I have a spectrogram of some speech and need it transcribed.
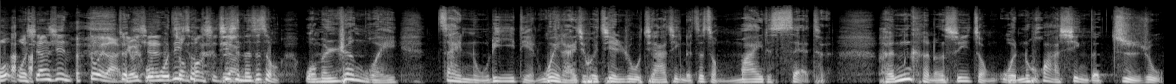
我我相信，对了，有一些状况是这样。其实呢，这种我们认为再努力一点，未来就会渐入佳境的这种 mindset，很可能是一种文化性的置入。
